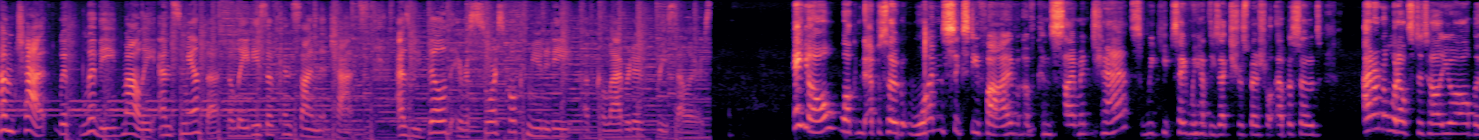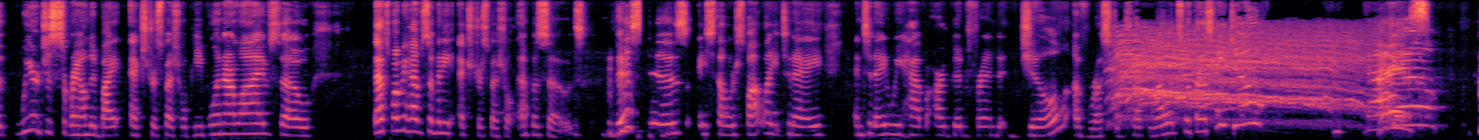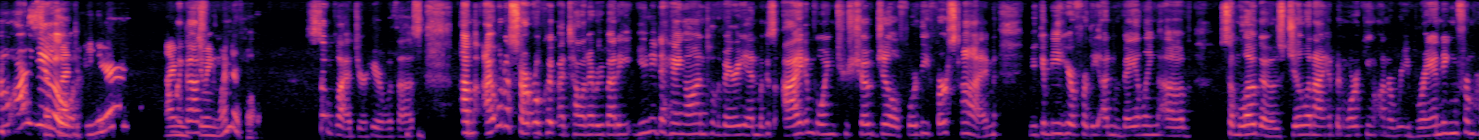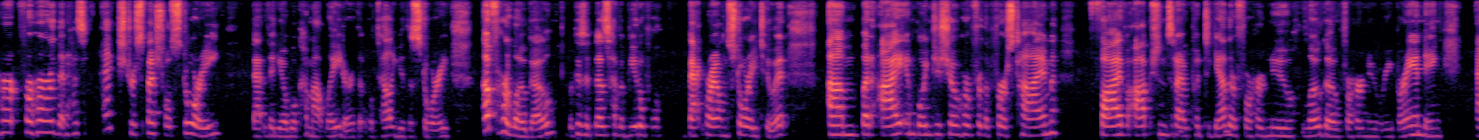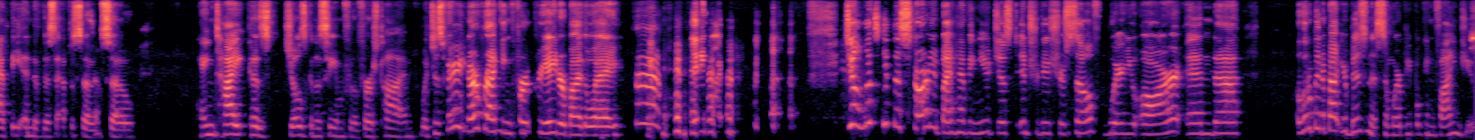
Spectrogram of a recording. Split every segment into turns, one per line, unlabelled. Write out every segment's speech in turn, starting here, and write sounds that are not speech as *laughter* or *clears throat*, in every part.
Come chat with Libby, Molly, and Samantha, the ladies of Consignment Chats, as we build a resourceful community of collaborative resellers.
Hey, y'all. Welcome to episode 165 of Consignment Chats. We keep saying we have these extra special episodes. I don't know what else to tell you all, but we are just surrounded by extra special people in our lives. So that's why we have so many extra special episodes. *laughs* This is a stellar spotlight today. And today we have our good friend Jill of Rusted Truck Relics with us. Hey, Jill.
Guys.
How are you?
So glad to be here.
Oh
I'm
gosh.
doing wonderful.
so glad you're here with us. Um, I want to start real quick by telling everybody you need to hang on till the very end because I am going to show Jill for the first time. You can be here for the unveiling of some logos. Jill and I have been working on a rebranding from her for her that has an extra special story. That video will come out later that will tell you the story of her logo because it does have a beautiful background story to it. Um, but I am going to show her for the first time five options that I've put together for her new logo for her new rebranding at the end of this episode. So hang tight because Jill's going to see him for the first time, which is very nerve wracking for a creator, by the way. Ah, anyway. *laughs* Jill, let's get this started by having you just introduce yourself, where you are, and uh, a little bit about your business and where people can find you.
